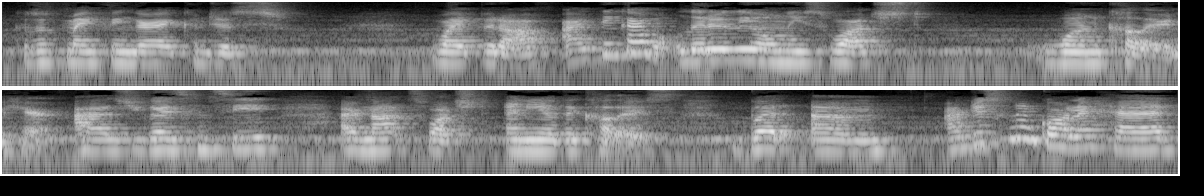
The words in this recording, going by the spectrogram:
Because with my finger, I can just wipe it off. I think I've literally only swatched one color in here. As you guys can see, I've not swatched any of the colors. But um, I'm just gonna go on ahead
